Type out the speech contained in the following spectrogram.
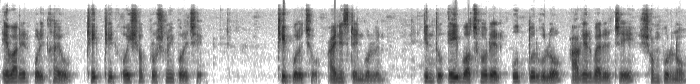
এবারের পরীক্ষায়ও ঠিক ঠিক ওই সব প্রশ্নই পড়েছে। ঠিক বলেছ, আইনস্টাইন বললেন। কিন্তু এই বছরের উত্তরগুলো আগের বারের চেয়ে সম্পূর্ণ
